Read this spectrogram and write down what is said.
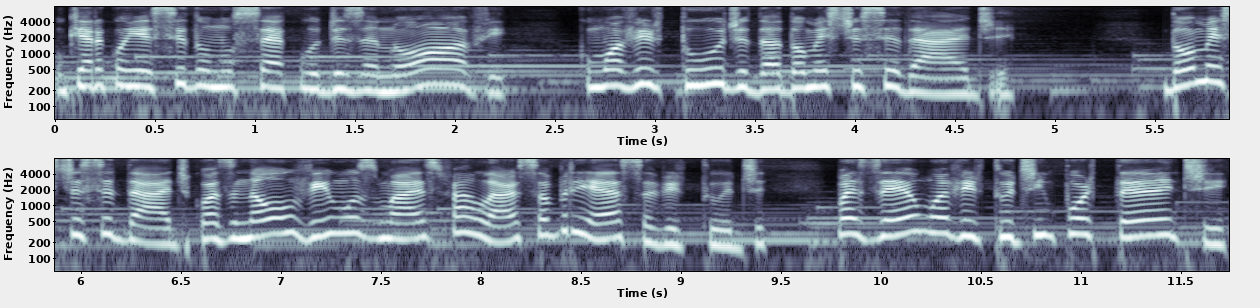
o que era conhecido no século XIX como a virtude da domesticidade. Domesticidade, quase não ouvimos mais falar sobre essa virtude, mas é uma virtude importante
